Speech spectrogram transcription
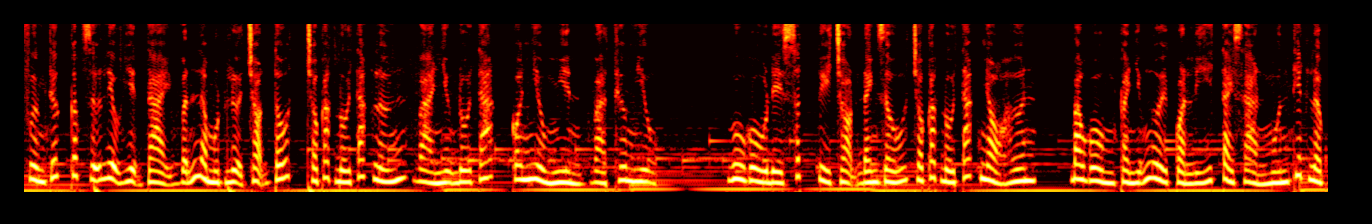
Phương thức cấp dữ liệu hiện tại vẫn là một lựa chọn tốt cho các đối tác lớn và những đối tác có nhiều miền và thương hiệu. Google đề xuất tùy chọn đánh dấu cho các đối tác nhỏ hơn, bao gồm cả những người quản lý tài sản muốn thiết lập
